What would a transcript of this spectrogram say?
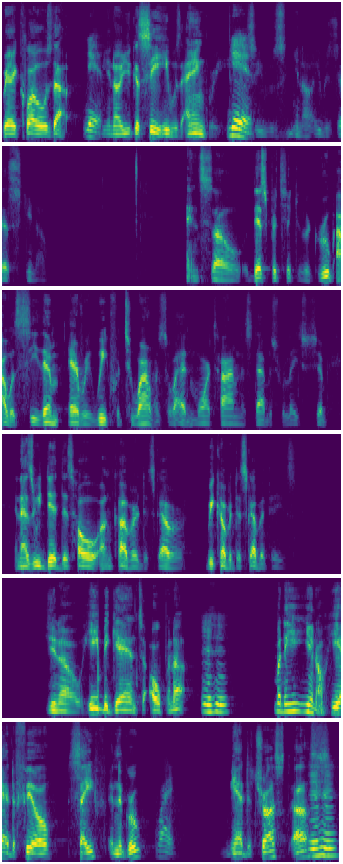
very closed up. Yeah. You know, you could see he was angry. He Yeah. Was, he was, you know, he was just, you know. And so this particular group, I would see them every week for two hours. So I had more time to establish relationship. And as we did this whole uncover, discover, recover, discover piece, you know, he began to open up. Mm-hmm. But he, you know, he had to feel safe in the group. Right. He had to trust us.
